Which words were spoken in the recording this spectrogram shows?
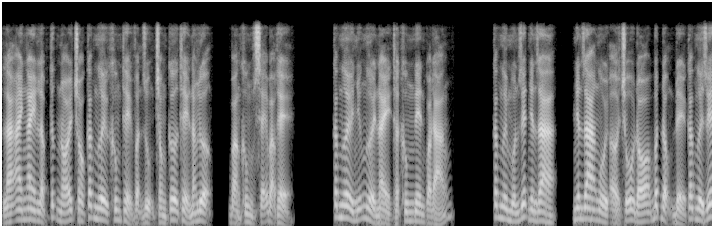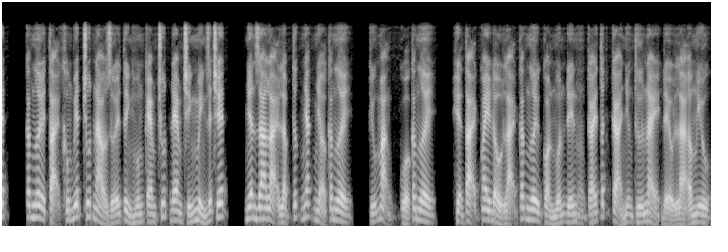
là ai ngay lập tức nói cho các ngươi không thể vận dụng trong cơ thể năng lượng, bằng không sẽ bạo thể. Các ngươi những người này thật không nên quá đáng. Các ngươi muốn giết nhân gia nhân gia ngồi ở chỗ đó bất động để các ngươi giết, các ngươi tại không biết chút nào dưới tình huống kém chút đem chính mình giết chết, nhân gia lại lập tức nhắc nhở các ngươi, cứu mạng của các ngươi hiện tại quay đầu lại các ngươi còn muốn đến cái tất cả những thứ này đều là âm mưu.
